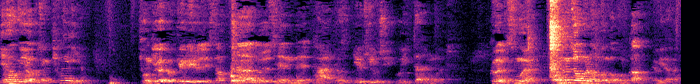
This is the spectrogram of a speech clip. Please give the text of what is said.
얘하고 얘하고 지금 평행이야. 경계가 몇 개로 이루어져 있어? 하나, 둘, 셋, 넷, 다, 여섯 이렇게 이루어지고 있다라는 거야. 그러면 승우야 어느 점을 한번 넣어볼까? 여기다가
